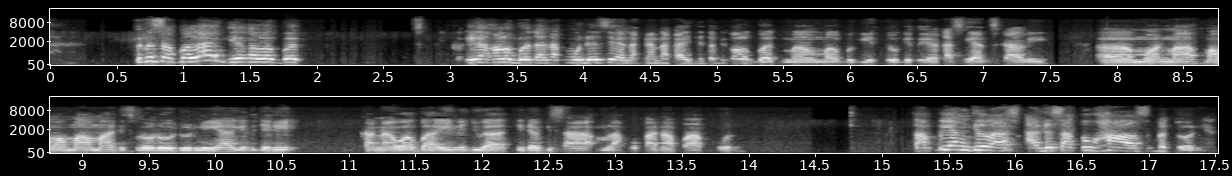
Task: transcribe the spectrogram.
Terus apa lagi ya kalau buat ya kalau buat anak muda sih enak-enak aja, tapi kalau buat mama begitu gitu ya kasihan sekali eh, mohon maaf mama-mama di seluruh dunia gitu. Jadi karena wabah ini juga tidak bisa melakukan apa pun. Tapi yang jelas ada satu hal sebetulnya.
